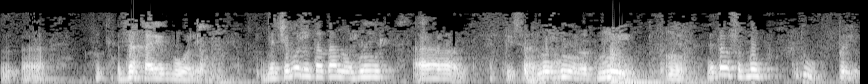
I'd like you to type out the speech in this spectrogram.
э, захариболить. Для чего же тогда нужны, э, нужны вот мы, мы? Для того, чтобы мы ну, при,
